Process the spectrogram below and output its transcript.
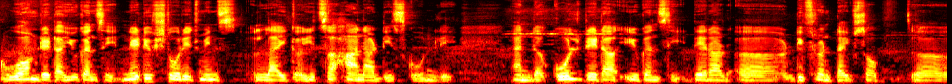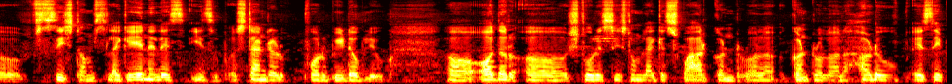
Warm data you can see. Native storage means like uh, it's a hana disk only and uh, cold data you can see there are uh, different types of uh, systems like ANLS is standard for BW uh, other uh, storage system like a Spark controller controller Hadoop SAP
